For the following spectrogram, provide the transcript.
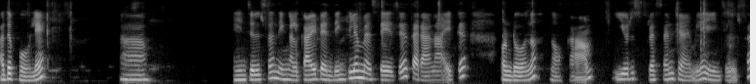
അതുപോലെ ഏഞ്ചൽസ് നിങ്ങൾക്കായിട്ട് എന്തെങ്കിലും മെസ്സേജ് തരാനായിട്ട് ഉണ്ടോ എന്ന് നോക്കാം. ഈ ഒരു പ്രസന്റ് ടൈമിൽ ഏഞ്ചൽസ്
